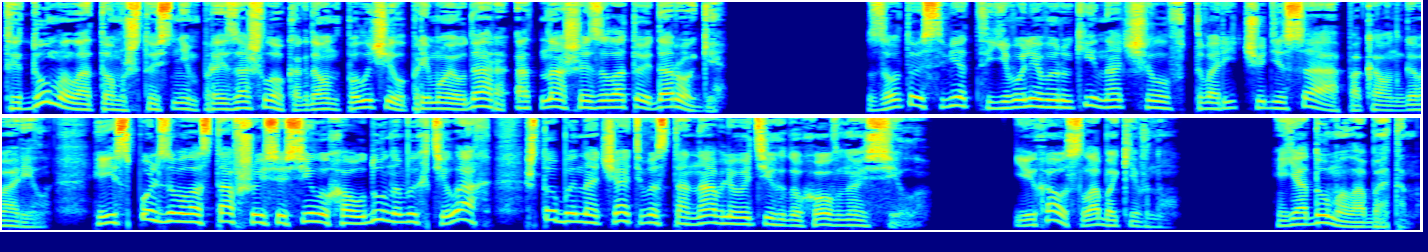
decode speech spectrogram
«Ты думал о том, что с ним произошло, когда он получил прямой удар от нашей золотой дороги?» Золотой свет его левой руки начал втворить чудеса, пока он говорил, и использовал оставшуюся силу Хаудуна в их телах, чтобы начать восстанавливать их духовную силу. Юхао слабо кивнул. «Я думал об этом.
